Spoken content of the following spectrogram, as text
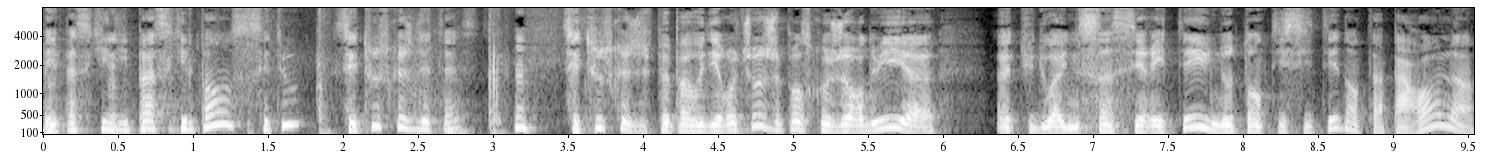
Mais parce qu'il dit pas ce qu'il pense, c'est tout. C'est tout ce que je déteste. C'est tout ce que je ne peux pas vous dire autre chose. Je pense qu'aujourd'hui, euh, euh, tu dois une sincérité, une authenticité dans ta parole.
